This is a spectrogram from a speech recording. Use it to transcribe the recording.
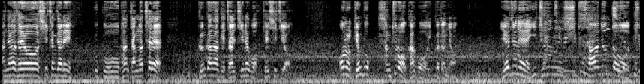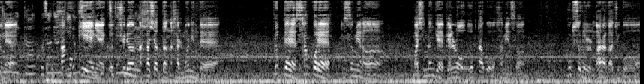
안녕하세요 시청자님 꿉꿉한 장마철에 건강하게 잘 지내고 계시지요? 오늘 경북 상주로 가고 있거든요. 예전에 2014년도쯤에 한국기행에 그 출연하셨던 할머니인데 그때 산골에 있으면은 맛있는 게 별로 없다고 하면서 국수를 말아가지고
